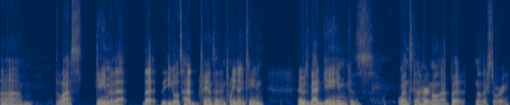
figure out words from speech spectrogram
um, the last game of that that the Eagles had fans in in 2019, and it was a bad game because Wentz got hurt and all that. But another story.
